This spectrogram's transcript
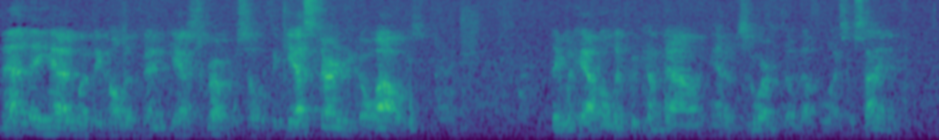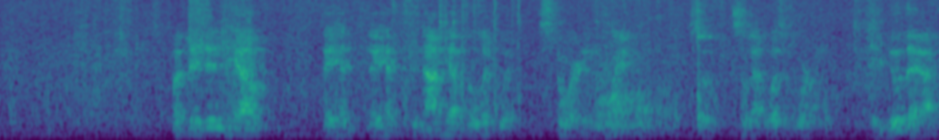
Then they had what they called a vent gas scrubber. So if the gas started to go out, they would have a liquid come down and absorb the methyl isocyanate. But they didn't have, they had, they had, did not have the liquid stored in the plant, so, so that wasn't working. They knew that,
